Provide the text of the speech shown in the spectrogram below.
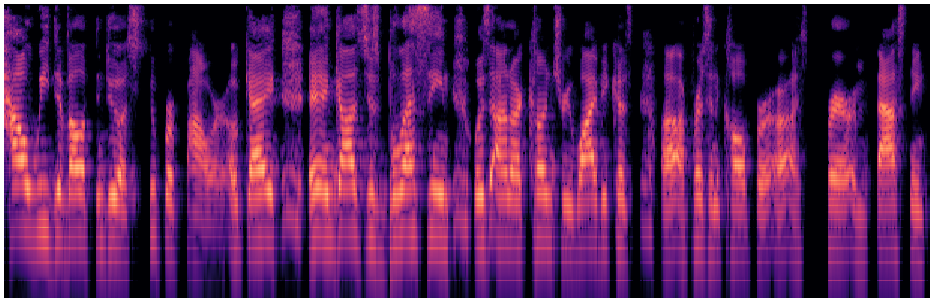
how we developed into a superpower. Okay, and God's just blessing was on our country. Why? Because uh, our president called for uh, prayer and fasting.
